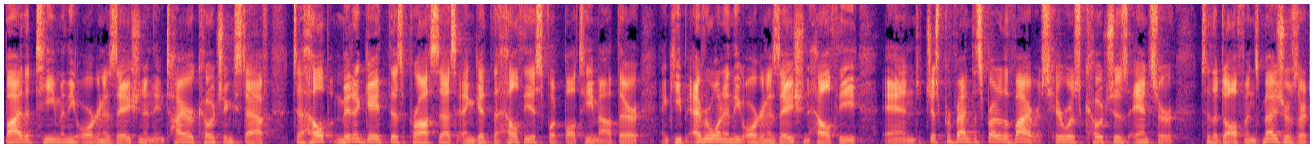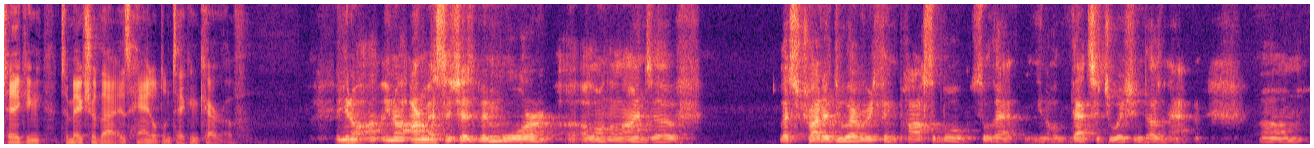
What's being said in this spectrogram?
by the team and the organization and the entire coaching staff to help mitigate this process and get the healthiest football team out there and keep everyone in the organization healthy and just prevent the spread of the virus. Here was coach's answer to the Dolphins' measures they're taking to make sure that is handled and taken care of. You know, you know, our message has been more uh, along the lines of let's try to do everything possible so that you know that situation doesn't happen. Um,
